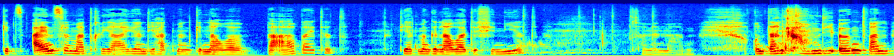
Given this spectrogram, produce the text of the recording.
gibt es Einzelmaterialien, die hat man genauer bearbeitet, die hat man genauer definiert. Das war mein Magen. Und dann kommen die irgendwann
